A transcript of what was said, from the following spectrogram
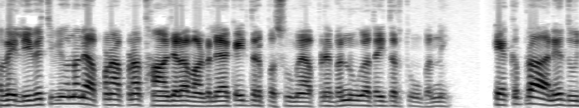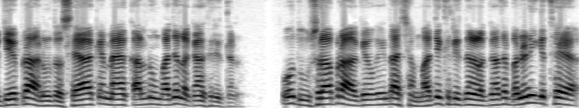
ਹਵੇਲੀ ਵਿੱਚ ਵੀ ਉਹਨਾਂ ਨੇ ਆਪਣਾ ਆਪਣਾ ਥਾਂ ਜਿਹੜਾ ਵੰਡ ਲਿਆ ਕਿ ਇੱਧਰ ਪਸ਼ੂ ਮੈਂ ਆਪਣੇ ਬੰਨੂਗਾ ਤੇ ਇੱਧਰ ਤੂੰ ਬੰਨੀ। ਇੱਕ ਭਰਾ ਨੇ ਦੂਜੇ ਭਰਾ ਨੂੰ ਦੱਸਿਆ ਕਿ ਮੈਂ ਕੱਲ ਨੂੰ ਮੱਝ ਲੱਗਾ ਖਰੀਦਣ। ਉਹ ਦੂਸਰਾ ਭਰਾ ਕਿਉਂ ਕਹਿੰਦਾ, ਅੱਛਾ, ਮੱਝ ਖਰੀਦਣ ਲੱਗਾ ਤੇ ਬੰਨਣੀ ਕਿੱਥੇ ਆ?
